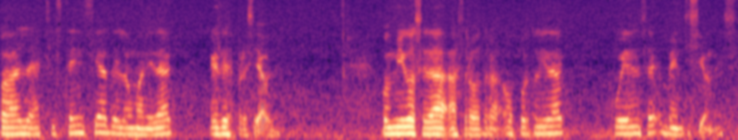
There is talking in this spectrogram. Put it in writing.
para la existencia de la humanidad es despreciable. Conmigo será hasta otra oportunidad. Cuídense, bendiciones.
